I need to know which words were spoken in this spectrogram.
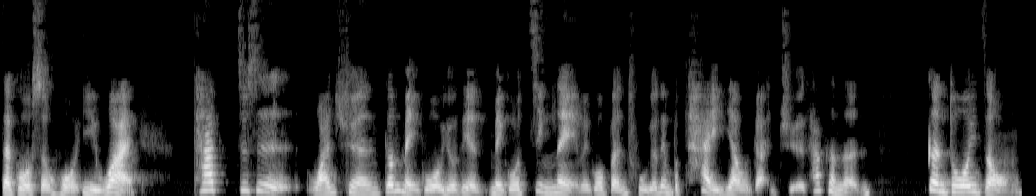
在过生活以外，它就是完全跟美国有点美国境内、美国本土有点不太一样的感觉。它可能更多一种，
